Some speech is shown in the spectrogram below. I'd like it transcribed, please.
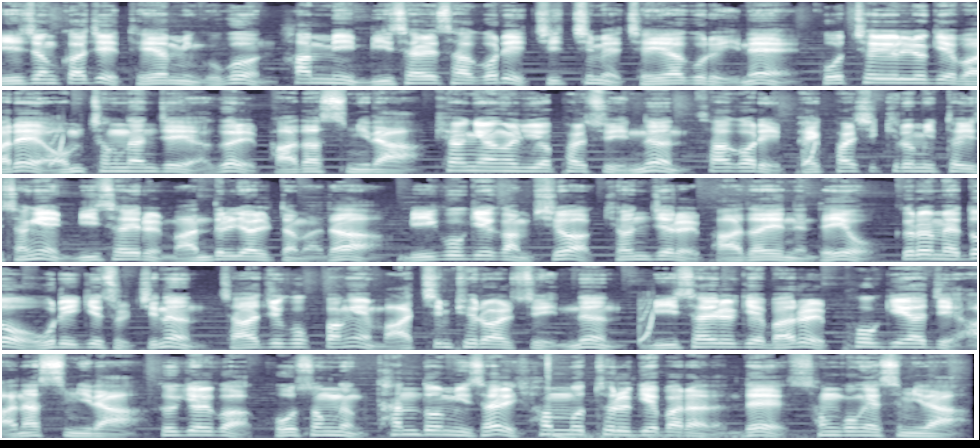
예전까지 대한민국은 한미 미사일 사거리 지침의 제약으로 인해 고체 연료 개발에 엄청난 제약을 받았습니다. 평양을 위협할 수 있는 사거리 180km 이상의 미사일을 만들려 할 때마다 미국의 감시와 견제를 받아야 했는데요. 그럼에도 우리 기술진은 자주 국방에 마침표로 할 수 있는 미사일 개발을 포기 하지 않았습니다. 그 결과 고성능 탄도미사일 현무투를 개발하는데 성공했습니다.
